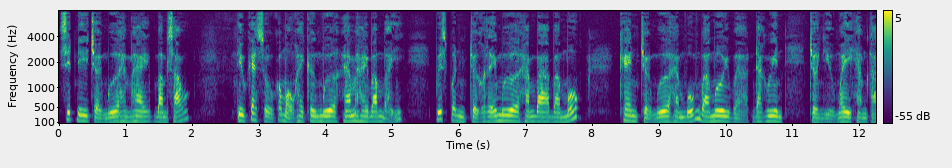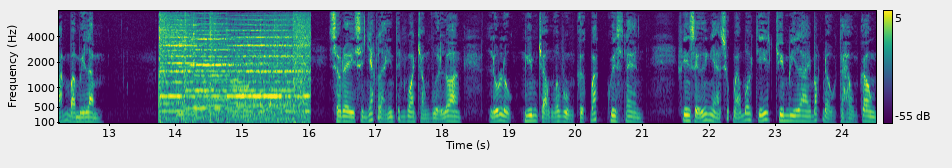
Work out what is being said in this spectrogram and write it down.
Sydney trời mưa 22, 36. Newcastle có một hai cơn mưa 22, 37. Brisbane trời có thể mưa 23, 31. Cairns trời mưa 24, 30 và Darwin trời nhiều mây 28, 35. Sau đây xin nhắc lại những tin quan trọng vừa loan, lũ lụt nghiêm trọng ở vùng cực Bắc Queensland. Phiên xử nhà xuất bản báo chí Jimmy Lai bắt đầu tại Hồng Kông.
